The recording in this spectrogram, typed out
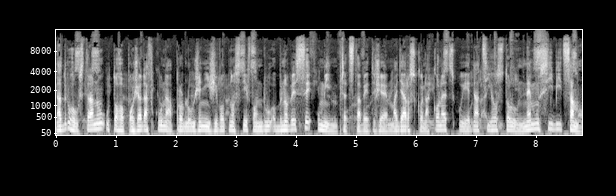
Na druhou stranu u toho požadavku na prodloužení životnosti fondů obnovy si umím představit, že Maďarsko nakonec u jednacího stolu nemusí být samo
